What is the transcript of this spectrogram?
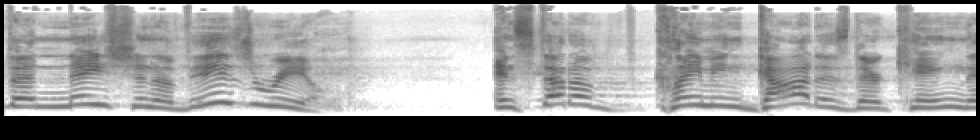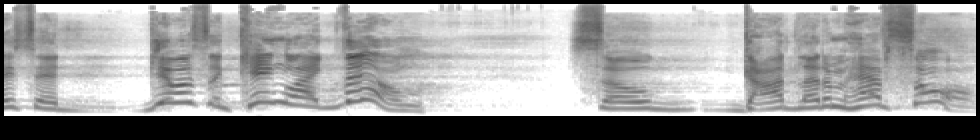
the nation of Israel. Instead of claiming God as their king, they said, Give us a king like them. So God let them have Saul.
